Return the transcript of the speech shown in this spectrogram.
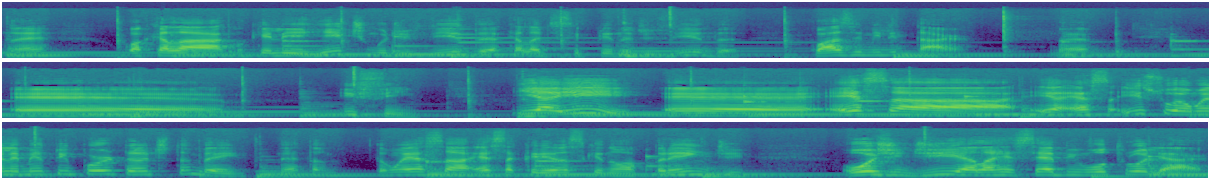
né? com, aquela, com aquele ritmo de vida, aquela disciplina de vida quase militar. Né? É, enfim. E aí, é, essa, essa, isso é um elemento importante também. Né? Então, então, essa, essa criança que não aprende, hoje em dia, ela recebe um outro olhar.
